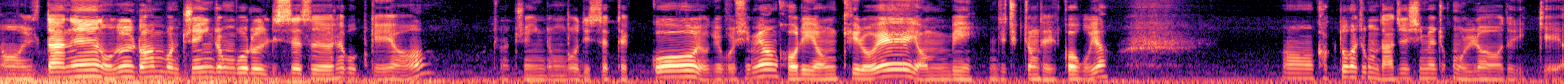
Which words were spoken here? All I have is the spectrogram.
어, 일단은 오늘도 한번 주행 정보를 리셋을 해볼게요. 자, 주행 정보 리셋했고 여기 보시면 거리 0km에 연비 이제 측정될 거고요. 어, 각도가 조금 낮으시면 조금 올려드릴게요.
